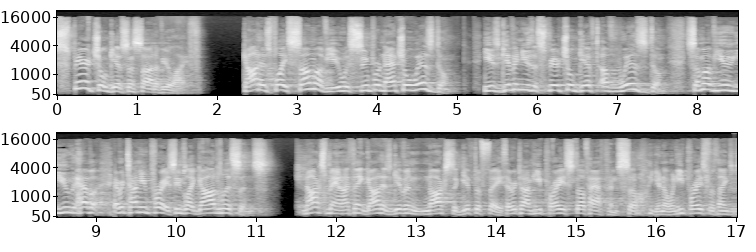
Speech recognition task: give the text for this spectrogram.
spiritual gifts inside of your life. God has placed some of you with supernatural wisdom. He has given you the spiritual gift of wisdom. Some of you, you have a, every time you pray, it seems like God listens. Knox, man, I think God has given Knox the gift of faith. Every time he prays, stuff happens. So, you know, when he prays for things,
